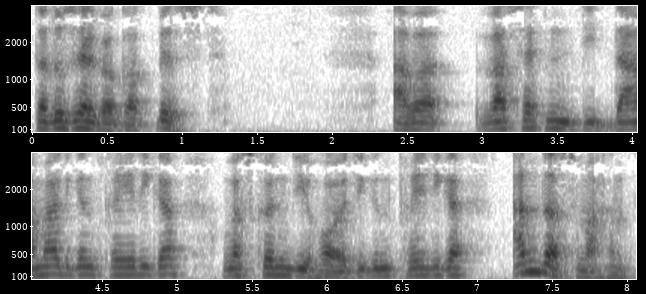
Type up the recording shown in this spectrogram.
da du selber Gott bist. Aber was hätten die damaligen Prediger und was können die heutigen Prediger anders machen,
